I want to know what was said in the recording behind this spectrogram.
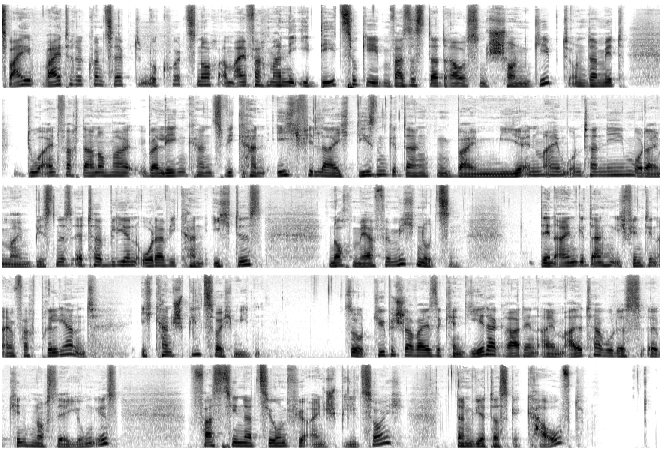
Zwei weitere Konzepte, nur kurz noch, um einfach mal eine Idee zu geben, was es da draußen schon gibt und damit du einfach da nochmal überlegen kannst, wie kann ich vielleicht diesen Gedanken bei mir in meinem Unternehmen oder in meinem Business etablieren oder wie kann ich das noch mehr für mich nutzen. Den einen Gedanken, ich finde ihn einfach brillant. Ich kann Spielzeug mieten. So, typischerweise kennt jeder, gerade in einem Alter, wo das äh, Kind noch sehr jung ist, Faszination für ein Spielzeug, dann wird das gekauft,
